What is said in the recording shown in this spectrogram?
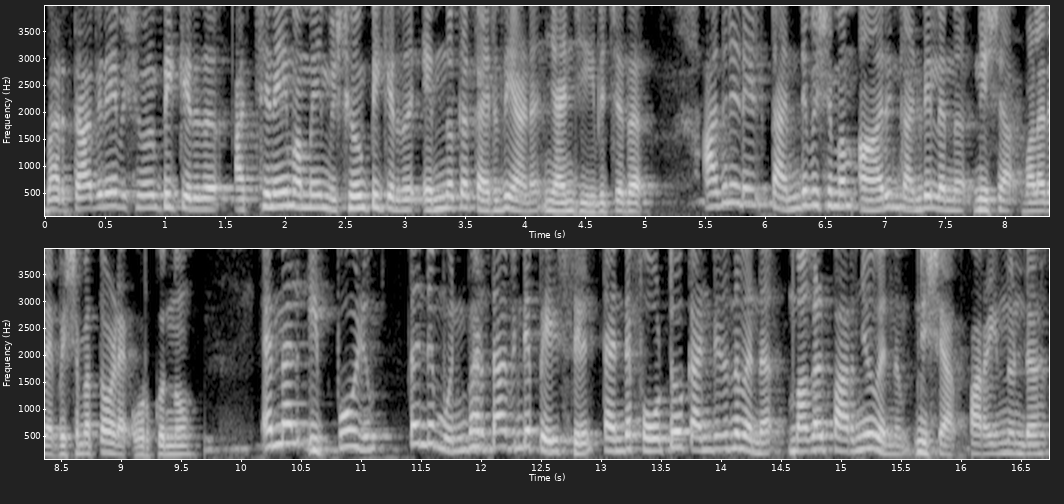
ഭർത്താവിനെ വിഷമിപ്പിക്കരുത് അച്ഛനെയും അമ്മയും വിഷമിപ്പിക്കരുത് എന്നൊക്കെ കരുതിയാണ് ഞാൻ ജീവിച്ചത്. അതിനിടയിൽ തന്റെ വിഷമം ആരും കണ്ടില്ലെന്ന് നിഷ വളരെ വിഷമത്തോടെ ഓർക്കുന്നു. എന്നാൽ ഇപ്പോഴും തന്റെ മുൻ ഭർത്താവിന്റെ പേഴ്സിൽ തന്റെ ഫോട്ടോ കണ്ടിരുന്നുവെന്ന് മകൾ പറഞ്ഞുവെന്നും നിഷ പറയുന്നുണ്ട്.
